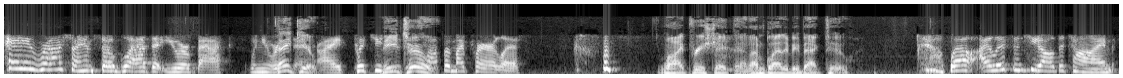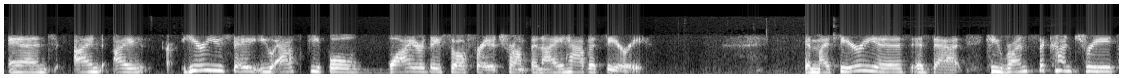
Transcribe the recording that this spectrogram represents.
Hey, Rush. I am so glad that you are back when you were Thank sick. you. I put you Me to too. the top of my prayer list. Well, I appreciate that. I'm glad to be back too. Well, I listen to you all the time, and I, I hear you say you ask people why are they so afraid of Trump, and I have a theory. And my theory is is that he runs the country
